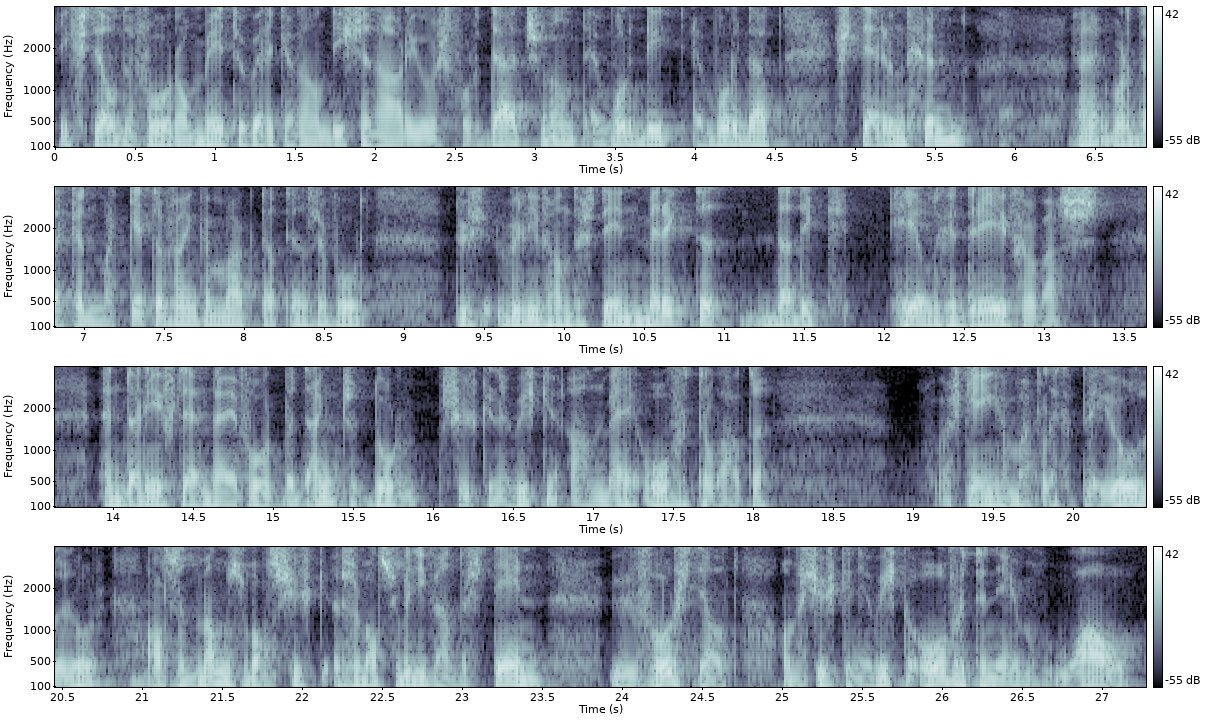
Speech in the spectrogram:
ik stelde voor om mee te werken aan die scenario's voor Duitsland en voor dit en voor dat. Sterngen, Hè, waar ik een maquette van gemaakt had enzovoort. Dus Willy van der Steen merkte dat ik heel gedreven was. En daar heeft hij mij voor bedankt door Suske en Wiske aan mij over te laten. Dat was geen gemakkelijke periode hoor. Als een man zoals, zoals Willy van der Steen u voorstelt om Suske en Wiske over te nemen, wauw.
